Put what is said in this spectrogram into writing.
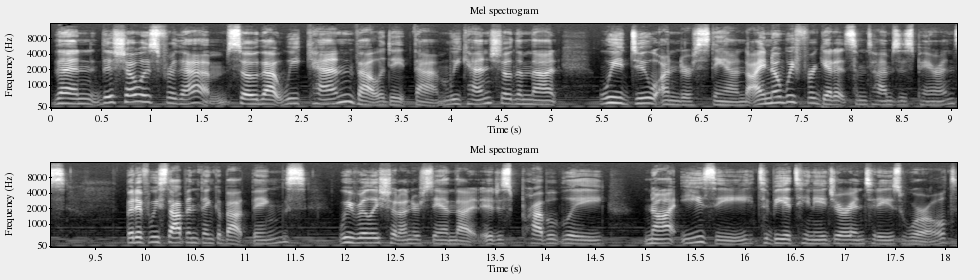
Then this show is for them so that we can validate them. We can show them that we do understand. I know we forget it sometimes as parents, but if we stop and think about things, we really should understand that it is probably not easy to be a teenager in today's world.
